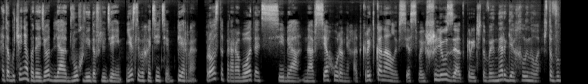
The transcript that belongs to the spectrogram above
Это обучение подойдет для двух видов людей. Если вы хотите, первое, Просто проработать себя на всех уровнях, открыть каналы, все свои шлюзы открыть, чтобы энергия хлынула, чтобы вы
